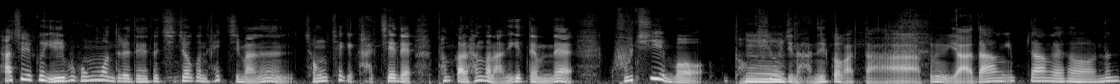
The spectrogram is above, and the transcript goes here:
사실 그 일부 공무원들에 대해서 지적은 했지만은 정책의 가치에 대해 평가를 한 건 아니기 때문에 굳이 뭐 더 키우진 음. 않을 것 같다. 그리고 야당 입장에서는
